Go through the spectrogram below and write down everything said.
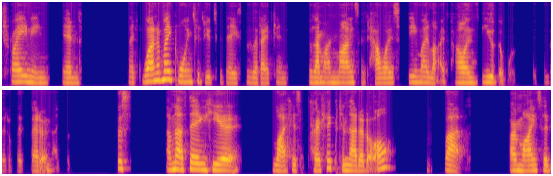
training and like, what am I going to do today so that I can, so that my mindset, how I see my life, how I view the world is a little bit better. Because I'm not saying here life is perfect, and not at all. But our mindset,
